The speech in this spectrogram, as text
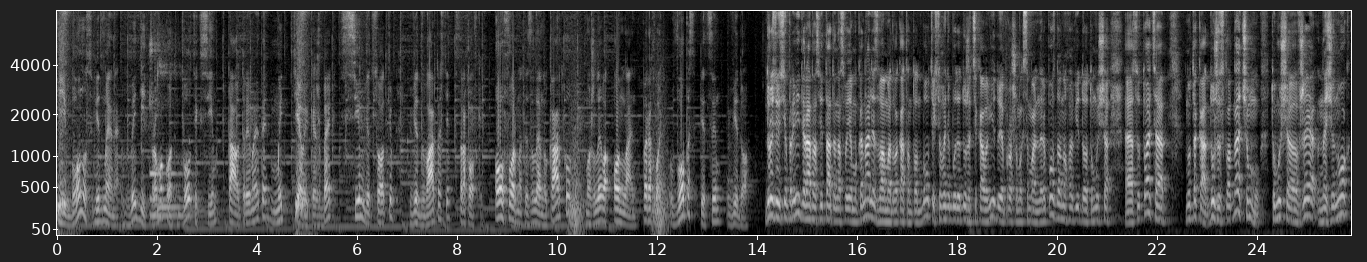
І бонус від мене: введіть промокод Baltic 7 та отримаєте миттєвий кешбек 7% від вартості страховки. Оформити зелену картку можливо онлайн. Переходь в опис під цим відео. Друзі, усім привіт! Я рад вас вітати на своєму каналі. З вами адвокат Антон Болтик. Сьогодні буде дуже цікаве відео. Я прошу максимальний репост даного відео, тому що е, ситуація ну така дуже складна. Чому? Тому що вже на жінок.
